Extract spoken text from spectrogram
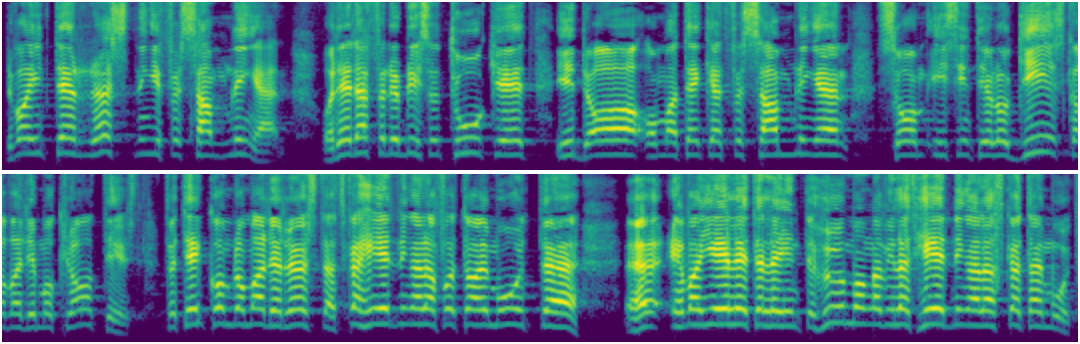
Det var inte en röstning i församlingen. Och Det är därför det blir så tokigt idag om man tänker att församlingen som i sin teologi ska vara demokratisk. För tänk om de hade röstat, ska hedningarna få ta emot eh, evangeliet eller inte? Hur många vill att hedningarna ska ta emot?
